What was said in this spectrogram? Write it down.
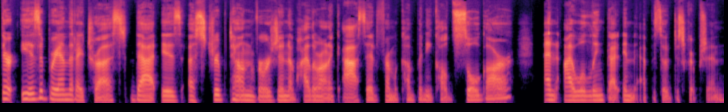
There is a brand that I trust that is a stripped down version of hyaluronic acid from a company called Solgar, and I will link that in the episode description.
